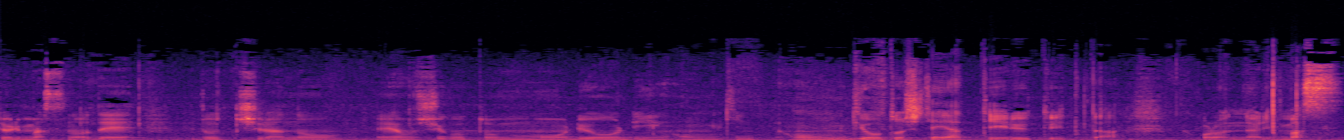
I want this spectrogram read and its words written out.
っておりますのでどちらのお仕事も両輪本業としてやっているといったところになります。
